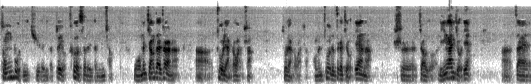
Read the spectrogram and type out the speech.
中部地区的一个最有特色的一个名城。我们将在这儿呢啊住两个晚上，住两个晚上。我们住的这个酒店呢是叫做临安酒店，啊，在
